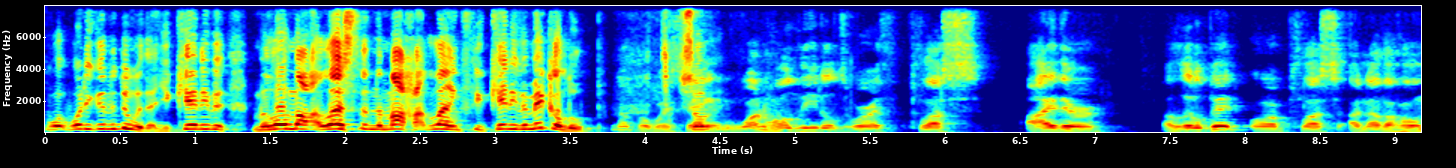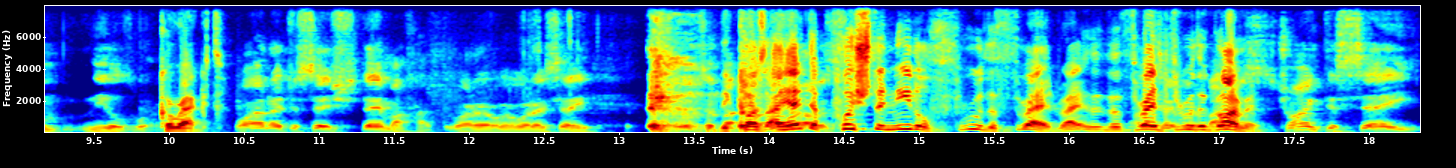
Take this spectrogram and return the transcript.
what, what are you going to do with that? You can't even, less than the mahat length, you can't even make a loop. No, but we're saying so, one whole needle's worth plus either a little bit or plus another whole meal's worth? Correct. Why don't I just say shtemachat? Why would I say? because I had I to push the needle through the thread, right? The thread through the garment. trying to say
